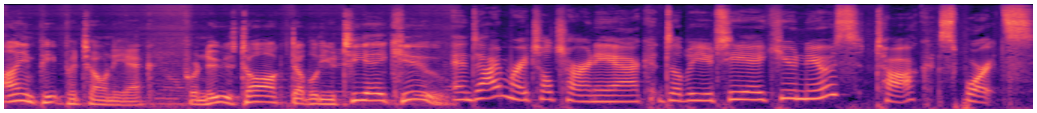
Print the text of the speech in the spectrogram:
I'm Pete Petoniak for News Talk WTAQ. And I'm Rachel Charniak, WTAQ News Talk Sports.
